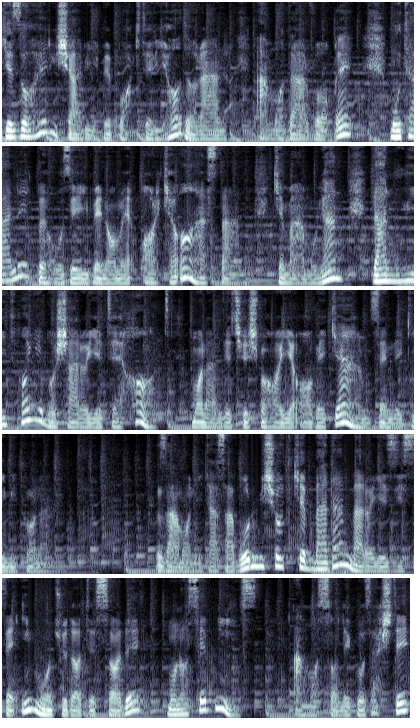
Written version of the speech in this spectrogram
که ظاهری شبیه به باکتری ها دارند اما در واقع متعلق به حوزه‌ای به نام آرکا هستند که معمولا در محیطهای با شرایط هات مانند چشمه های آب گرم زندگی می کنند. زمانی تصور می شد که بدن برای زیست این موجودات ساده مناسب نیست اما سال گذشته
